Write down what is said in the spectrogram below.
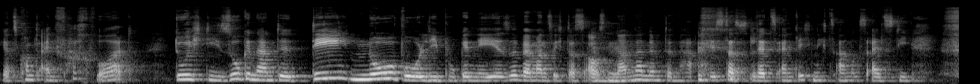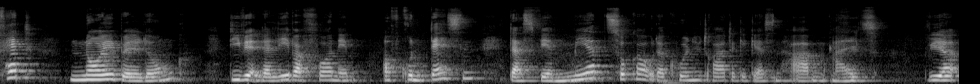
jetzt kommt ein Fachwort, durch die sogenannte De novo Lipogenese, wenn man sich das mhm. auseinander nimmt, dann ist das letztendlich nichts anderes als die Fettneubildung, die wir in der Leber vornehmen, aufgrund dessen, dass wir mehr Zucker oder Kohlenhydrate gegessen haben, mhm. als wir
